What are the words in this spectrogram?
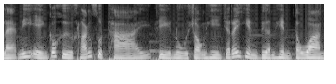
และนี่เองก็คือครั้งสุดท้าย ที่หนูชองฮีจะได้เห็นเดือนเห็นตะวัน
